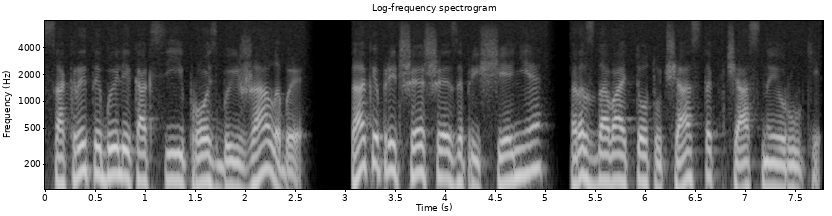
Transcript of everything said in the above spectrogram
сокрыты были как сии просьбы и жалобы, так и предшедшее запрещение раздавать тот участок в частные руки.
